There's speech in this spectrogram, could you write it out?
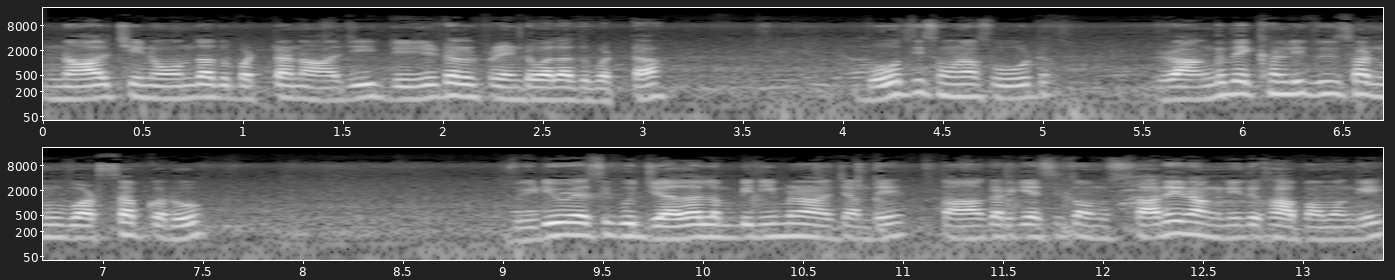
ਨਾਲ ਚਿਨੋਨ ਦਾ ਦੁਪੱਟਾ ਨਾਲ ਜੀ ਡਿਜੀਟਲ ਪ੍ਰਿੰਟ ਵਾਲਾ ਦੁਪੱਟਾ। ਬਹੁਤ ਹੀ ਸੋਹਣਾ ਸੂਟ। ਰੰਗ ਦੇਖਣ ਲਈ ਤੁਸੀਂ ਸਾਨੂੰ WhatsApp ਕਰੋ। ਵੀਡੀਓ ਐਸੀ ਕੁਝ ਜ਼ਿਆਦਾ ਲੰਬੀ ਨਹੀਂ ਬਣਾਉਣਾ ਚਾਹੁੰਦੇ। ਤਾਂ ਕਰਕੇ ਅਸੀਂ ਤੁਹਾਨੂੰ ਸਾਰੇ ਰੰਗ ਨਹੀਂ ਦਿਖਾ ਪਾਵਾਂਗੇ।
